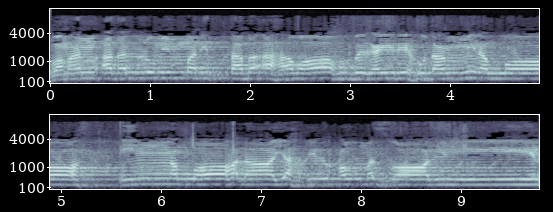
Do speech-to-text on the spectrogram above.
ومن أضل ممن اتبع هواه بغير هدى من الله إن الله لا يهدي القوم الظالمين.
